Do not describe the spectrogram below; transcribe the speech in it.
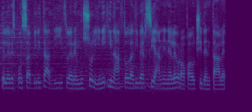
delle responsabilità di Hitler e Mussolini in atto da diversi anni nell'Europa occidentale.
